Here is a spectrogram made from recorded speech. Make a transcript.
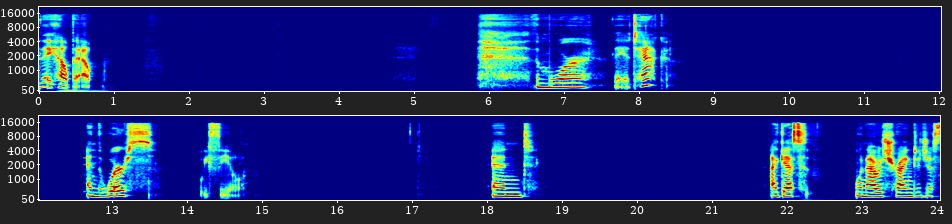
they help out. The more they attack, and the worse we feel. And I guess when I was trying to just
